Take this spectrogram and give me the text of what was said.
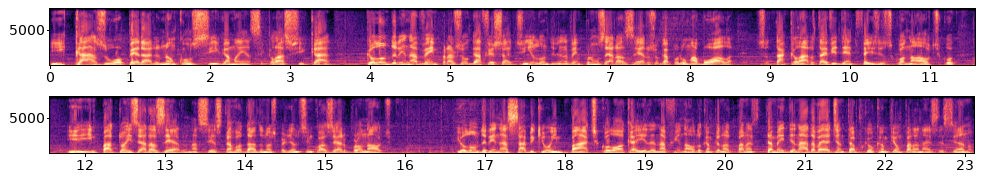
E caso o operário não consiga amanhã se classificar, porque o Londrina vem para jogar fechadinho, Londrina vem para um 0 a 0 jogar por uma bola. Isso tá claro, tá evidente. Fez isso com o Náutico e empatou em 0 a 0 Na sexta rodada nós perdemos 5 a 0 para o Náutico. E o Londrina sabe que o empate coloca ele na final do Campeonato Paranaense. Também de nada vai adiantar, porque o campeão paranaense desse ano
